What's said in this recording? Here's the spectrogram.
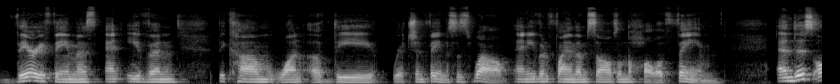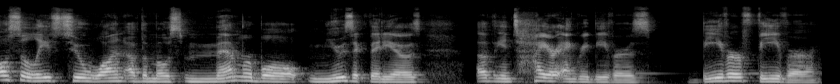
very famous and even become one of the rich and famous as well and even find themselves on the hall of fame. And this also leads to one of the most memorable music videos of the entire angry beavers Beaver Fever.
